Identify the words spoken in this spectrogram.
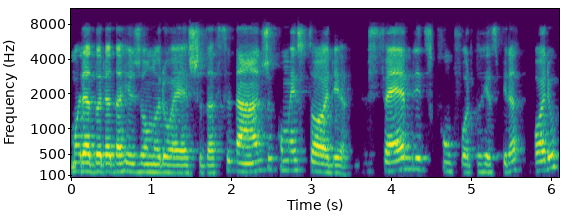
moradora da região noroeste da cidade, com uma história de febre, desconforto respiratório,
